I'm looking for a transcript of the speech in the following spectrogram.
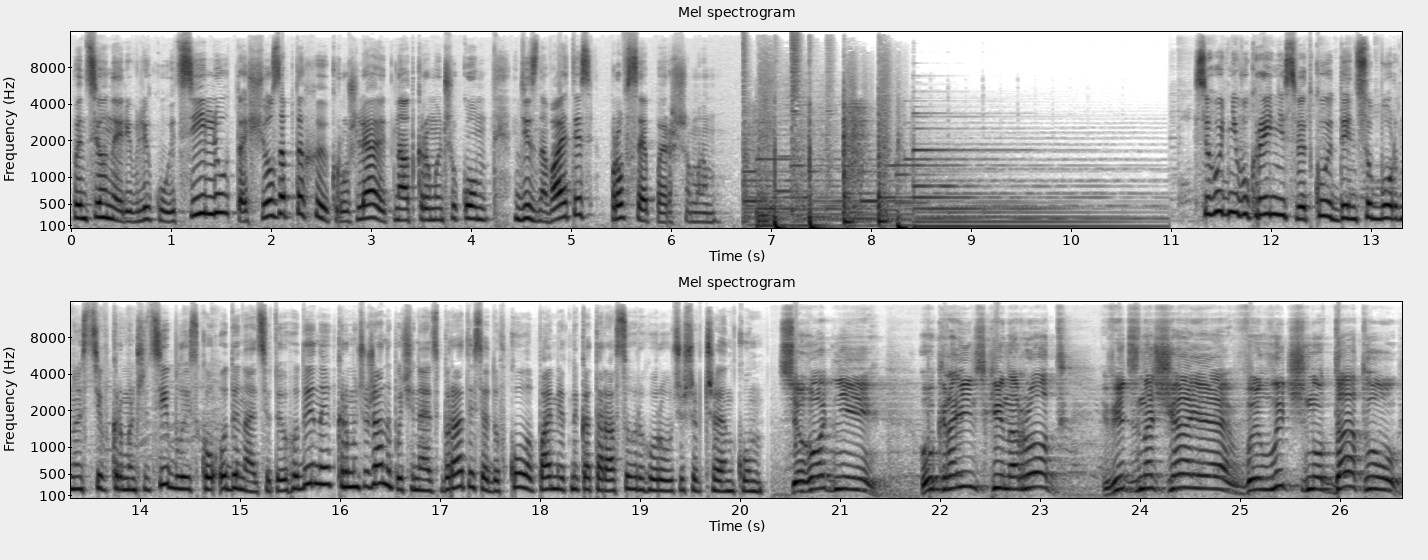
Пенсіонерів лікують сіллю та що за птахи кружляють над Кременчуком. Дізнавайтесь про все першими. Сьогодні в Україні святкують День Соборності. В Кременчуці близько 11 години кременчужани починають збиратися довкола пам'ятника Тарасу Григоровичу Шевченку. Сьогодні український народ відзначає величну дату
